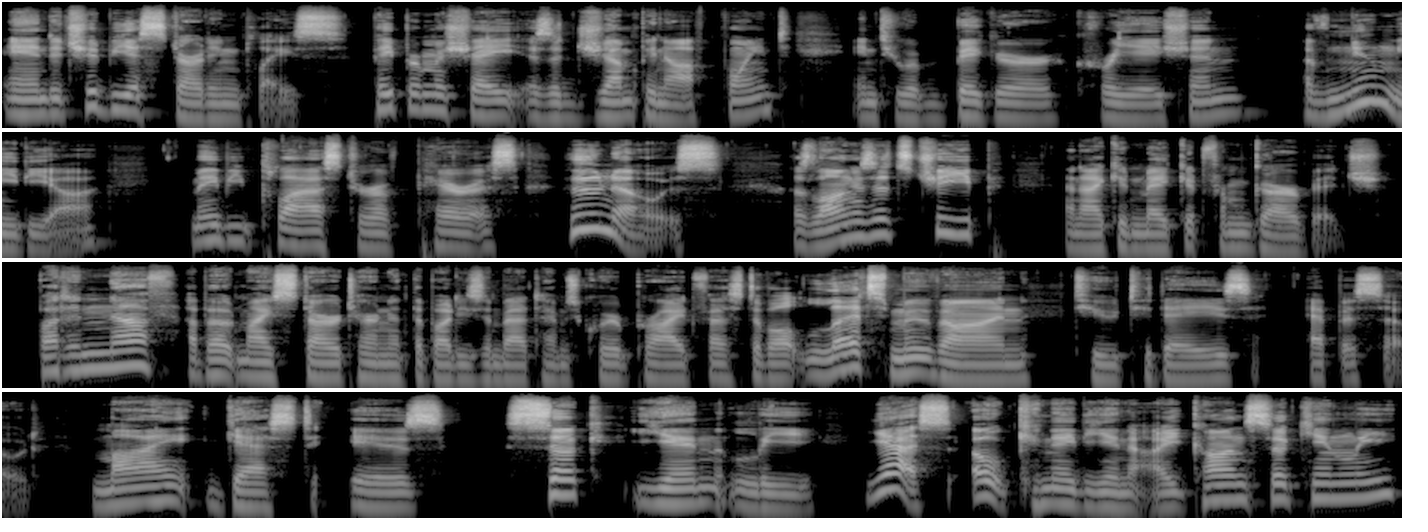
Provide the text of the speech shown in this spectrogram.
and it should be a starting place. Paper mache is a jumping off point into a bigger creation of new media, maybe plaster of Paris. Who knows? As long as it's cheap and I can make it from garbage. But enough about my star turn at the Buddies in Bad Times Queer Pride Festival. Let's move on to today's episode. My guest is Suk Yin Lee. Yes, oh, Canadian icon Sook-Yin Lee,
